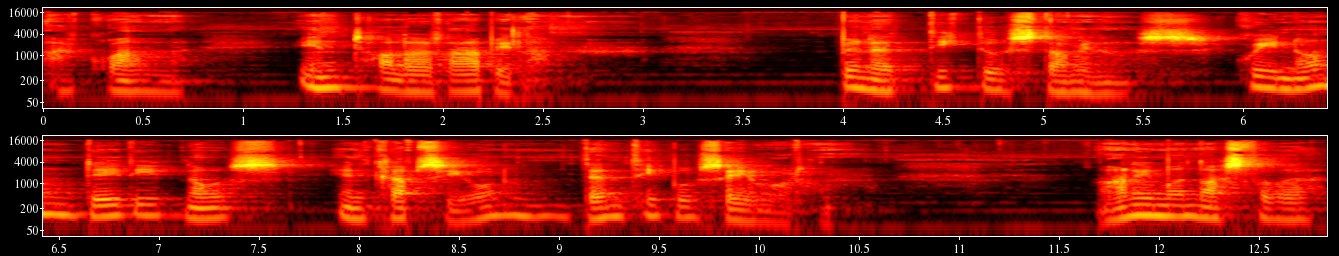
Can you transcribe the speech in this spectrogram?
aquam intolerabilam. Benedictus Dominus, qui non dedit nos in captionum dentibus eorum. Anima nostra,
